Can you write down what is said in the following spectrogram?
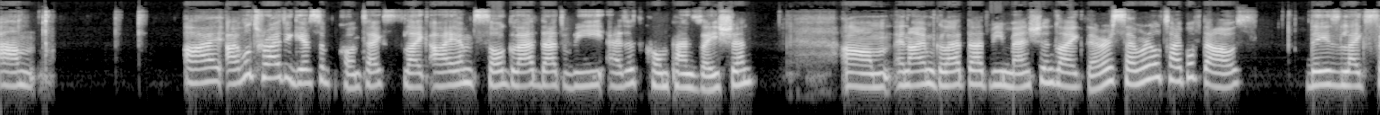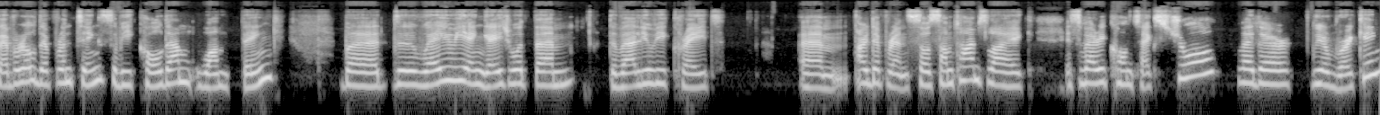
Um, I I will try to give some context. Like I am so glad that we added compensation. Um, and I'm glad that we mentioned like there are several type of DAOs. There's like several different things. We call them one thing, but the way we engage with them, the value we create, um, are different. So sometimes like it's very contextual whether we are working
